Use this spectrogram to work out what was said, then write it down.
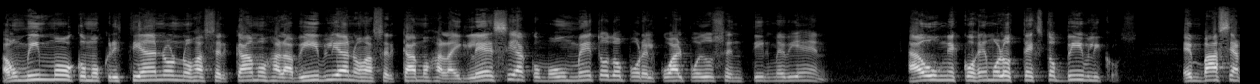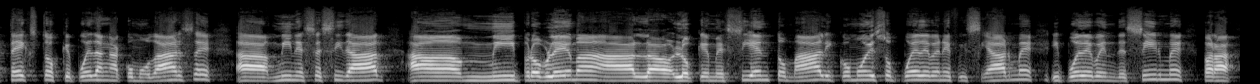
Aún mismo como cristianos nos acercamos a la Biblia, nos acercamos a la iglesia como un método por el cual puedo sentirme bien. Aún escogemos los textos bíblicos en base a textos que puedan acomodarse a mi necesidad, a mi problema, a lo, que me siento mal y cómo eso puede beneficiarme y puede bendecirme para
